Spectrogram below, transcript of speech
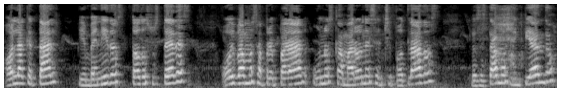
Hola, ¿qué tal? Bienvenidos todos ustedes. Hoy vamos a preparar unos camarones enchipotlados. Los estamos limpiando.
